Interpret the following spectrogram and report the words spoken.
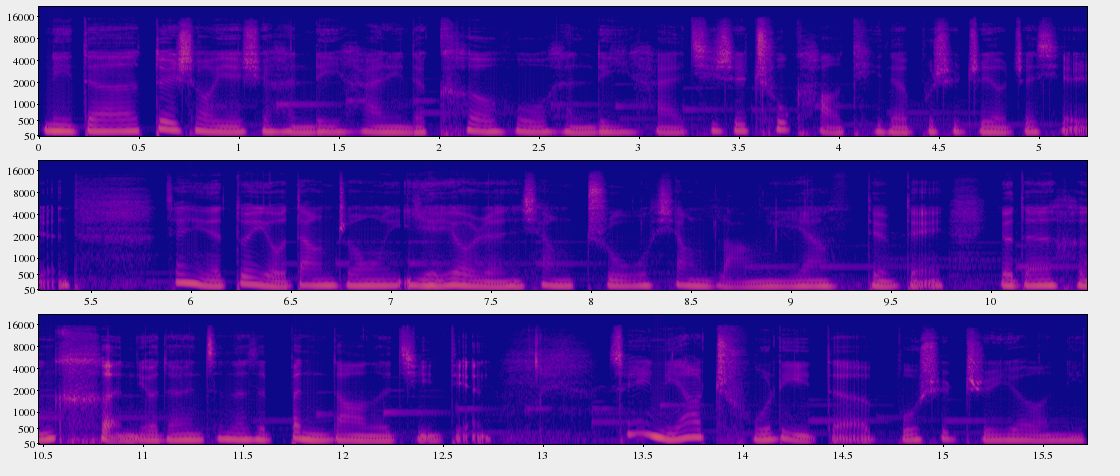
你的对手也许很厉害，你的客户很厉害。其实出考题的不是只有这些人，在你的队友当中也有人像猪、像狼一样，对不对？有的人很狠，有的人真的是笨到了极点。所以你要处理的不是只有你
